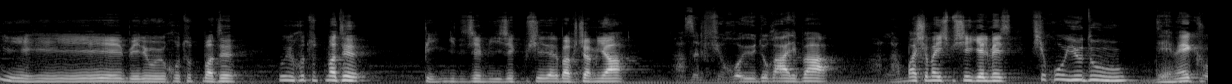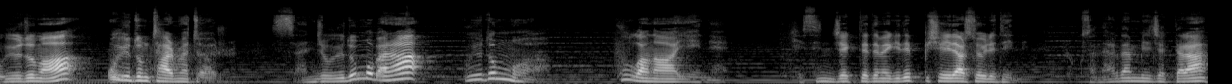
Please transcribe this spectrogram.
İyi, Beni uyku tutmadı. Uyku tutmadı. Ben gideceğim yiyecek bir şeyler bakacağım ya. Hazır Fiko uyudu galiba. Allah'ım başıma hiçbir şey gelmez. Fiko uyudu. Demek uyudum ha? Uyudum Terminator. Sence uyudun mu ben ha? Uyudun mu? Ulan hain. Kesin Jack dedeme gidip bir şeyler söyledin. Yoksa nereden bilecekler ha?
